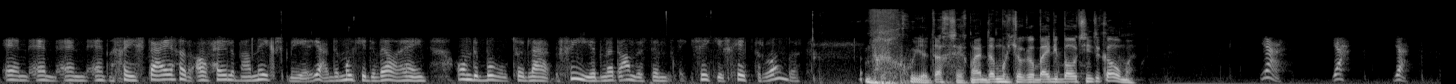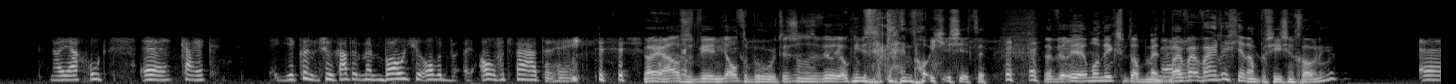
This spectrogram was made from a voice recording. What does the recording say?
En, en, en, en geen stijger of helemaal niks meer. Ja, dan moet je er wel heen om de boel te laten vieren. Want anders dan zit je schip eronder. Goeiedag, zeg maar. Dan moet je ook nog bij die boot zien te komen. Ja, ja, ja. Nou ja, goed. Eh, kijk, je kunt natuurlijk altijd met een bootje op het, over het water heen. Nou ja, als het weer niet al te beroerd is, dan wil je ook niet in een klein bootje zitten. Dan wil je helemaal niks op dat moment. Nee. Maar waar, waar lig jij dan precies in Groningen? Eh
